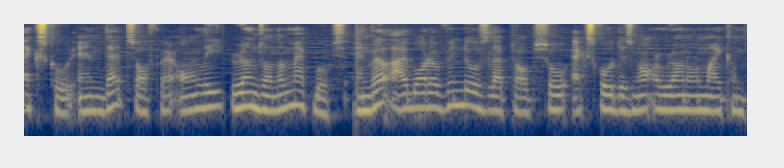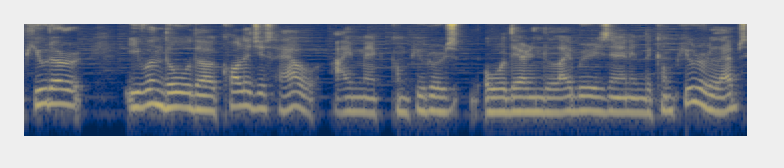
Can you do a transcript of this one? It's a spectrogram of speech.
xcode and that software only runs on the macbooks. And well i bought a windows laptop so xcode does not run on my computer. Even though the colleges have imac computers over there in the libraries and in the computer labs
